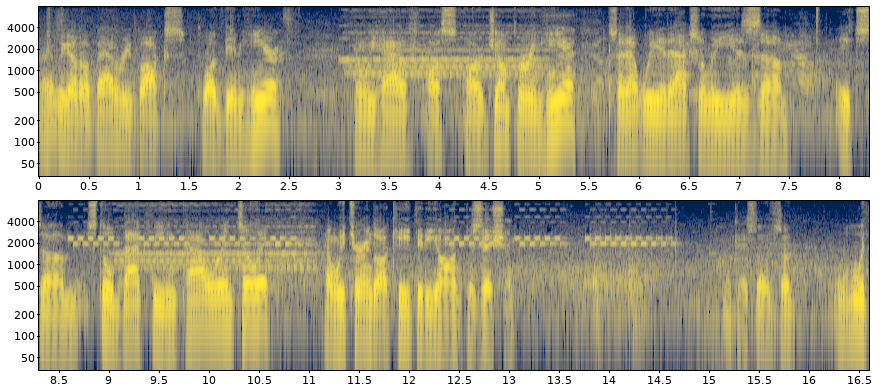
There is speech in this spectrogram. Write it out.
All right, we got our battery box plugged in here, and we have our, our jumper in here, so that way it actually is, um, it's um, still backfeeding power into it, and we turned our key to the on position. Okay, so, so with,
